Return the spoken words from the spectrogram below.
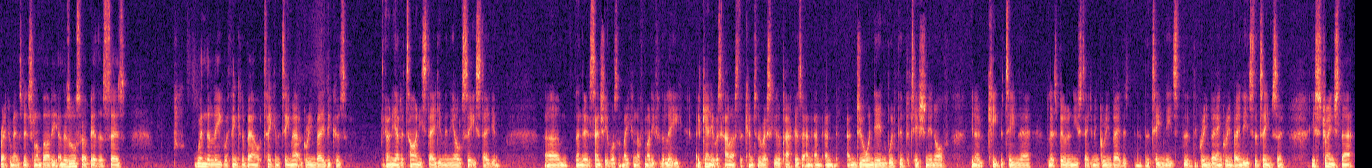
recommends Vince Lombardi, and there's also a bit that says when the league were thinking about taking the team out of Green Bay because they only had a tiny stadium in the old City Stadium, um, and essentially it wasn't making enough money for the league. Again, it was Halas that came to the rescue of the Packers and, and, and, and joined in with the petitioning of, you know, keep the team there. Let's build a new stadium in Green Bay. The, the team needs the, the Green Bay, and Green Bay needs the team. So it's strange that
